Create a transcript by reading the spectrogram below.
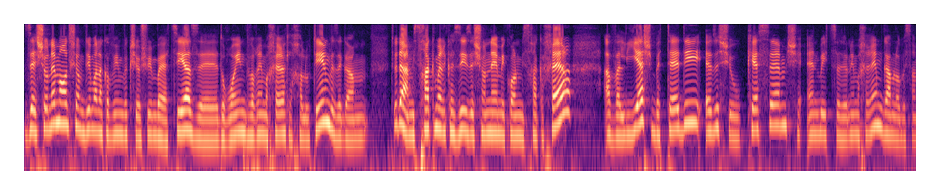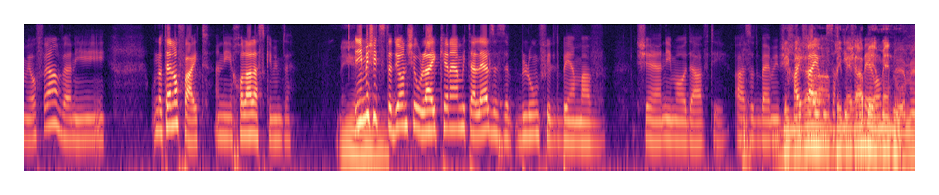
זה שונה מאוד כשעומדים על הקווים וכשיושבים ביציע, זה רואים דברים אחרת לחלוטין, וזה גם, אתה יודע, משחק מרכזי זה שונה מכל משחק אחר, אבל יש בטדי איזשהו קסם שאין באיצטדיונים אחרים, גם לא בסמי עופר, ואני... הוא נותן לו fight, אני יכולה להסכים עם זה. אני... אם יש איצטדיון שאולי כן היה מתעלה על זה, זה בלומפילד בימיו. שאני מאוד אהבתי. אז עוד בימים שחיפה היו משחקים שם ביום. במהרה בימינו.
